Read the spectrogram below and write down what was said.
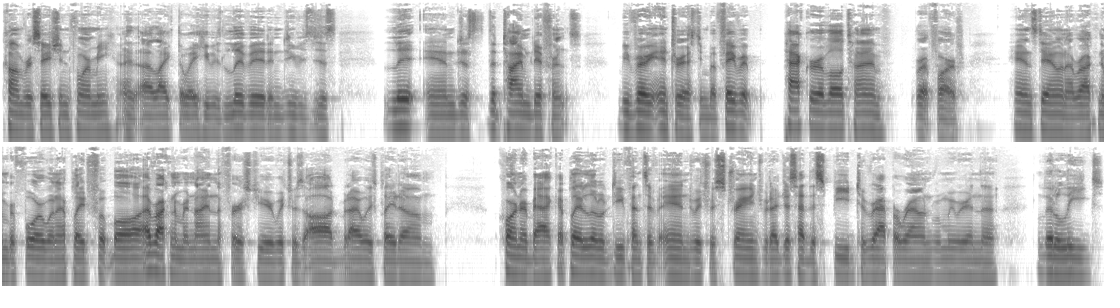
conversation for me. I, I like the way he was livid and he was just lit, and just the time difference be very interesting. But favorite Packer of all time, Brett Favre, hands down. I rocked number four when I played football. I rocked number nine the first year, which was odd, but I always played um cornerback. I played a little defensive end, which was strange, but I just had the speed to wrap around when we were in the little leagues.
